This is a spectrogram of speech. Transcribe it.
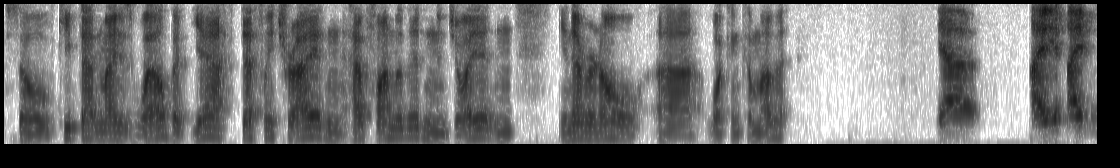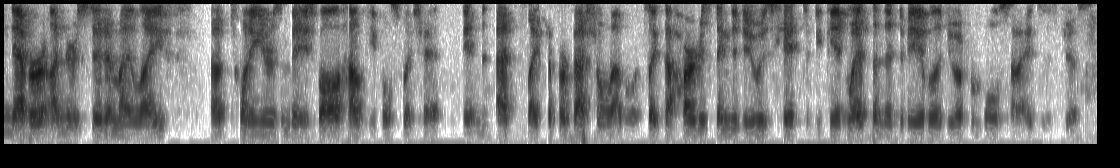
So keep that in mind as well. But yeah, definitely try it and have fun with it and enjoy it. And you never know uh, what can come of it. Yeah. I, I've never understood in my life of 20 years in baseball how people switch hit in at like the professional level. It's like the hardest thing to do is hit to begin with, and then to be able to do it from both sides is just.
